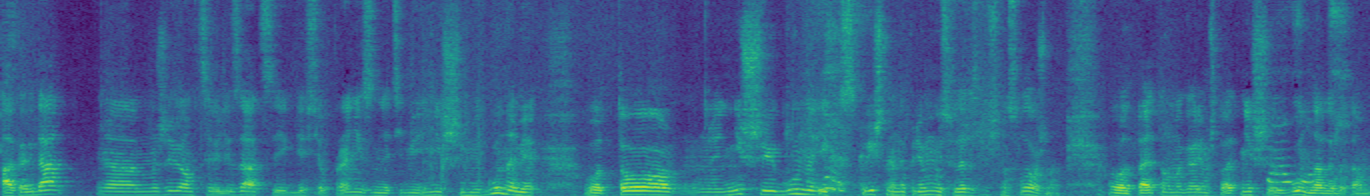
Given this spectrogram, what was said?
А когда мы живем в цивилизации, где все пронизано этими низшими гунами, вот, то низшие гуны, их с Кришной напрямую связать достаточно сложно. Вот, поэтому мы говорим, что от низших гун надо бы там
